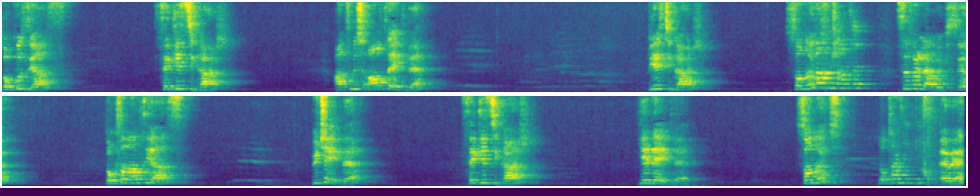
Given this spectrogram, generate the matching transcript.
9 yaz. 8 çıkar. 66 ekle. 1 çıkar. Sonuç? 66. Sıfır laboküsü. 96 yaz. 3 ekle. 8 çıkar. 7 ekle. Sonuç? 98. Evet.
